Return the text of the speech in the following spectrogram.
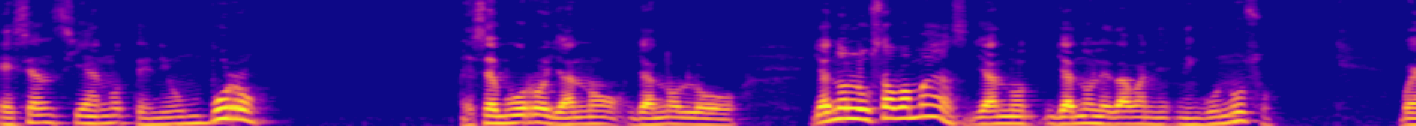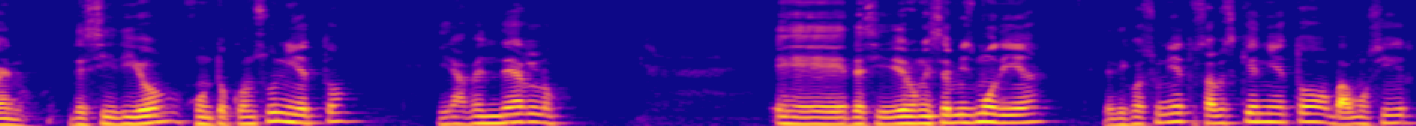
Ese anciano tenía un burro. Ese burro ya no, ya no lo, ya no lo usaba más, ya no, ya no le daba ningún uso. Bueno, decidió, junto con su nieto, ir a venderlo. Eh, decidieron ese mismo día, le dijo a su nieto, ¿sabes qué nieto? Vamos a ir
